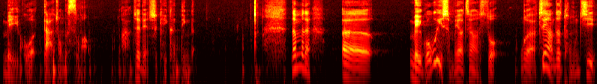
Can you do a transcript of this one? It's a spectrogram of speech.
美国大众的死亡。啊，这点是可以肯定的。那么呢，呃，美国为什么要这样做？我这样的统计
